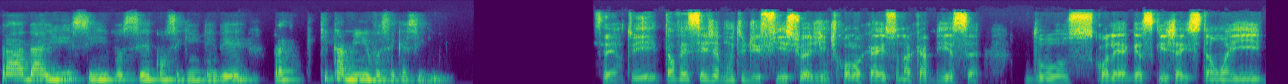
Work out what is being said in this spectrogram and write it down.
para daí sim você conseguir entender para que caminho você quer seguir. Certo. E talvez seja muito difícil a gente colocar isso na cabeça dos colegas que já estão aí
